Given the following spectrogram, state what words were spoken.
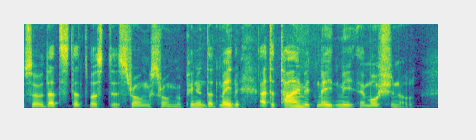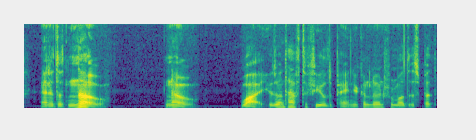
So that's that was the strong, strong opinion that made me. At the time, it made me emotional, and I thought, no, no, why? You don't have to feel the pain. You can learn from others, but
